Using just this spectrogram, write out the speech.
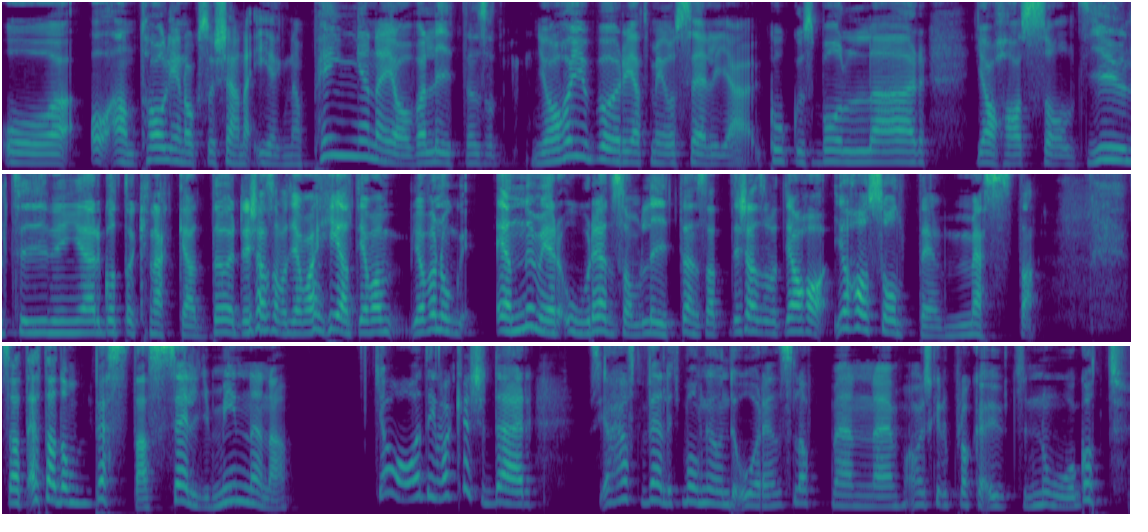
och, och antagligen också tjäna egna pengar när jag var liten. Så jag har ju börjat med att sälja kokosbollar, jag har sålt jultidningar, gått och knackat dörr. Det känns som att jag var helt, jag var, jag var nog ännu mer orädd som liten så att det känns som att jag har, jag har sålt det mesta. Så att ett av de bästa säljminnena, ja det var kanske där, jag har haft väldigt många under årens lopp men eh, om vi skulle plocka ut något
